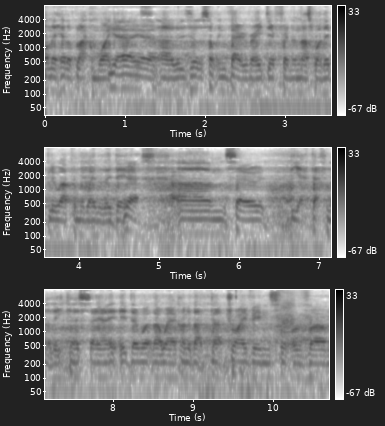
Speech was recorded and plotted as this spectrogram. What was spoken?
on a hill of black and white. Yeah, cows. yeah. Uh, something very very different, and that's why they blew up in the way that they did. Yes. Um, so yeah, definitely. Can I say it, it don't work that way? Kind of that, that drive-in sort of um,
